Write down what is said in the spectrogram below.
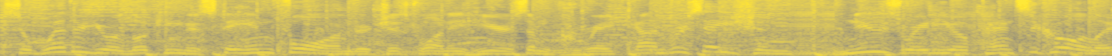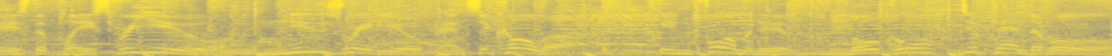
So whether you're looking to stay informed or just want to hear some great conversation, News Radio Pensacola is the place for you. News Radio Pensacola. Informative, local, dependable.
